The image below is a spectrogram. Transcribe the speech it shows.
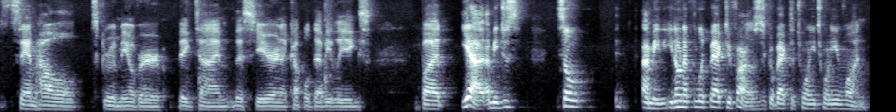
Sam Howell screwing me over big time this year in a couple Devy leagues. But yeah, I mean, just so I mean, you don't have to look back too far. Let's just go back to 2021.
